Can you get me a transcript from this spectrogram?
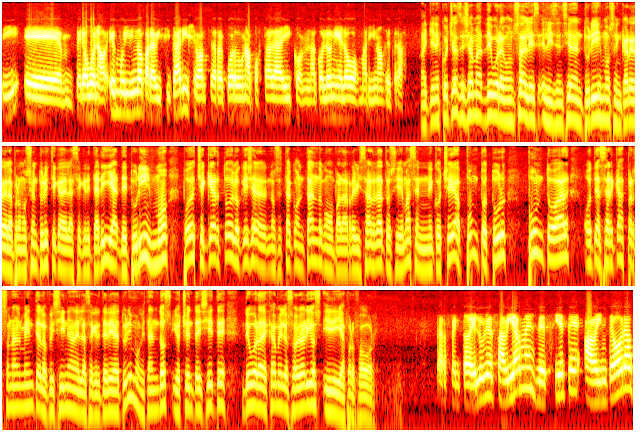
sí. Eh, pero bueno, es muy lindo para visitar y llevarse recuerdo una postal ahí con la colonia de lobos marinos detrás. A quien escuchás se llama Débora González, es licenciada en turismo, se encarga de la promoción turística de la Secretaría de Turismo. Podés chequear todo lo que ella nos está contando como para revisar datos y demás en necochea.tour.ar o te acercás personalmente a la oficina de la Secretaría de Turismo que está en 2 y 87. Débora, déjame los horarios y días, por favor. Perfecto, de lunes a viernes de 7 a 20 horas,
